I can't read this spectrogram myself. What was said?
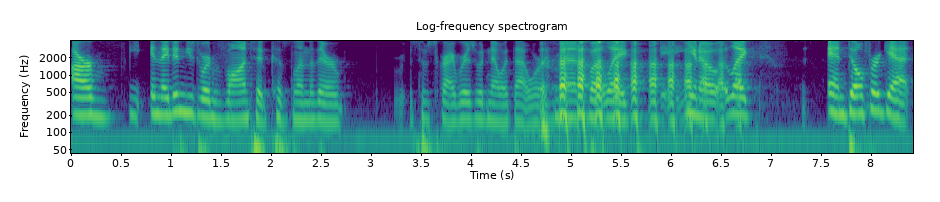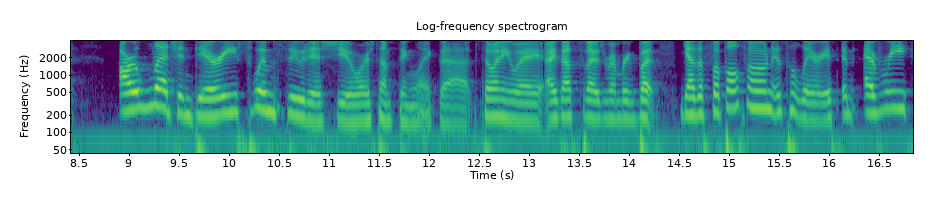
our and they didn't use the word vaunted because none of their subscribers would know what that word meant, but like you know like, and don't forget our legendary swimsuit issue or something like that. So anyway, I that's what I was remembering. But yeah, the football phone is hilarious, and every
